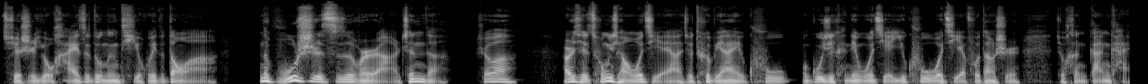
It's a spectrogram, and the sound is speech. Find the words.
确实有孩子都能体会得到啊，那不是滋味啊，真的是吧？而且从小我姐呀就特别爱哭，我估计肯定我姐一哭，我姐夫当时就很感慨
